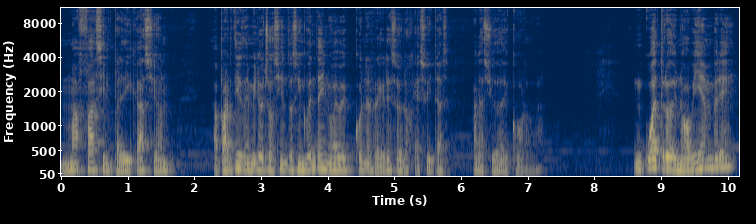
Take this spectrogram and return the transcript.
más fácil predicación a partir de 1859 con el regreso de los jesuitas a la ciudad de Córdoba. Un 4 de noviembre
